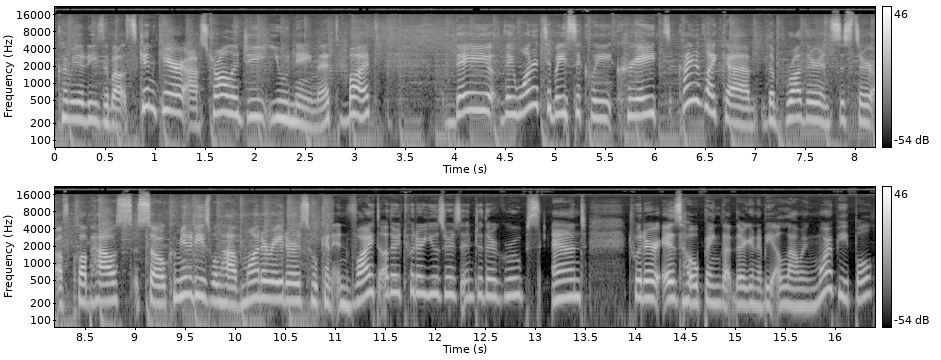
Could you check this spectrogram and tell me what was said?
communities about skincare, astrology, you name it. But they they wanted to basically create kind of like uh the brother and sister of Clubhouse. So communities will have moderators who can invite other Twitter users into their groups, and Twitter is hoping that they're going to be allowing more people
